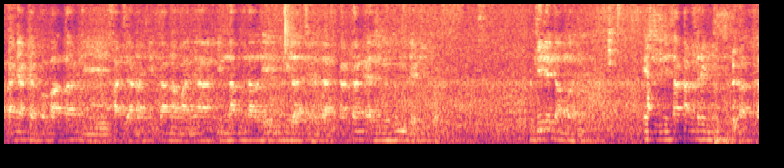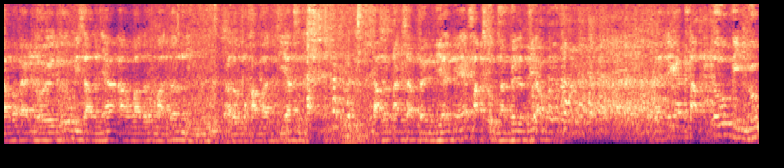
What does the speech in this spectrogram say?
Makanya ada pepatah di hajarah kita namanya inna minal ilmi jalan kadang ilmu itu menjadi begini Indonesia kan sering kalau NU itu misalnya awal Ramadan minggu kalau Muhammadiyah kalau Naksabandia ini Sabtu nabi lebih awal. Berarti kan Sabtu minggu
